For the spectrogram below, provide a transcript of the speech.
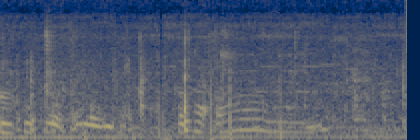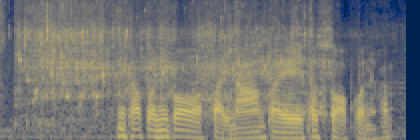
อ๋อไม่พูดไม่ลืมไปเขาแค่โอ้ นี่ ครับ ตอนนี้ก็ใส่น้ำไปทดสอบก่อนนะครับ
